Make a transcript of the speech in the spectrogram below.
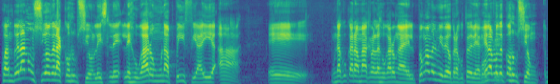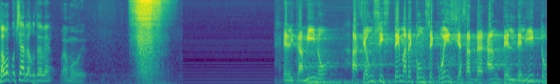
cuando él anunció de la corrupción, le, jugaron una pifia ahí a... Eh, una cucaramacra le jugaron a él. Póngame el video para que ustedes vean. Él habló de corrupción. Vamos a escucharlo que ustedes vean. Vamos a ver. El camino hacia un sistema de consecuencias ante el delito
